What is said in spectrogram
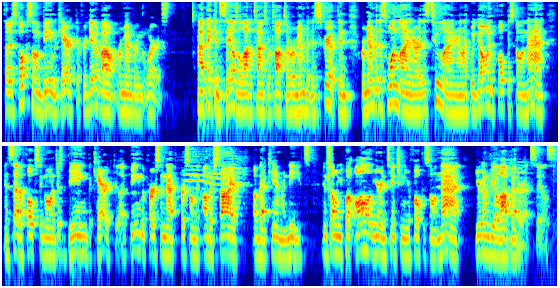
So just focus on being the character. Forget about remembering the words. I think in sales, a lot of times we're taught to remember this script and remember this one liner or this two liner. Like we go in focused on that instead of focusing on just being the character, like being the person that the person on the other side of that camera needs. And so when you put all of your intention, and your focus on that, you're going to be a lot better at sales.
